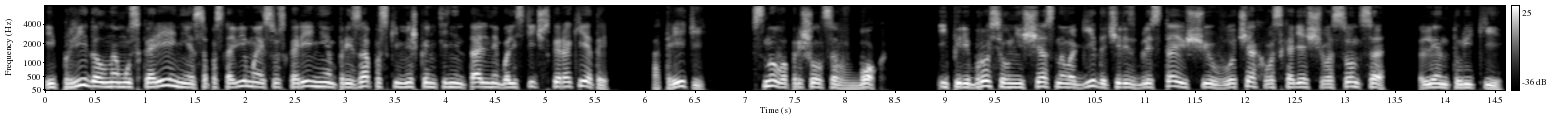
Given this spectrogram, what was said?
и придал нам ускорение, сопоставимое с ускорением при запуске межконтинентальной баллистической ракеты, а третий снова пришелся в бок и перебросил несчастного гида через блистающую в лучах восходящего солнца ленту реки.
